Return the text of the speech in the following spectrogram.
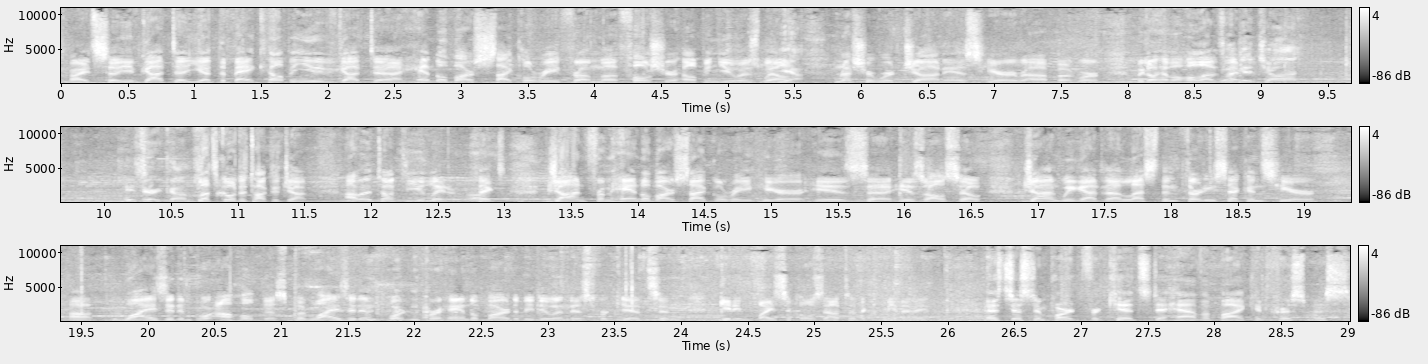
All right so you've got uh, you got the bank helping you you've got uh, handlebar cyclery from uh, Fulshear helping you as well. Yeah. i'm not sure where john is here uh, but we're we don't have a whole lot of time we'll get john here he comes. Let's go to talk to John. I'm going to talk to you later. Thanks. John from Handlebar Cyclery here is uh, is also. John, we got uh, less than 30 seconds here. Uh, why is it important? I'll hold this, but why is it important for Handlebar to be doing this for kids and getting bicycles out to the community? It's just important for kids to have a bike at Christmas.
